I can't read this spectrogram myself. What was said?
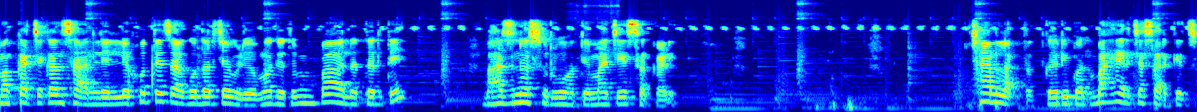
मकाचे कणसं आणलेले होतेच अगोदरच्या व्हिडिओमध्ये तुम्ही पाहिलं तर ते भाजणं सुरू होते माझे सकाळी. छान लागतात घरी पण बाहेरच्या सारखेच.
